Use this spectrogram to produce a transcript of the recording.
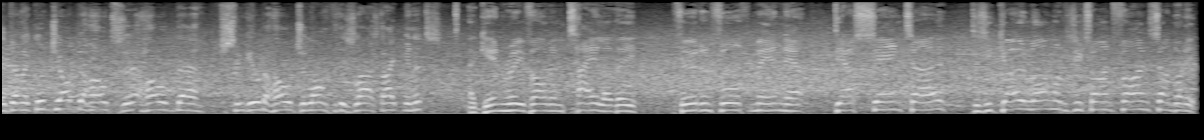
they've done a good job to hold hold uh, St Kilda hold Geelong for this last eight minutes. Again, Riewoldt and Taylor, the third and fourth men. Now, Dal Santo, does he go long or does he try and find somebody?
